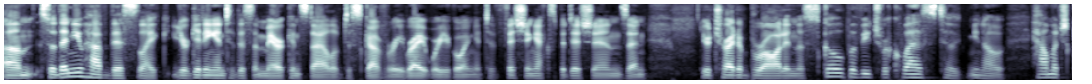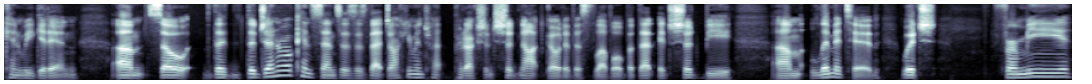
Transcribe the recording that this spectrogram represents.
Um, so then you have this like you're getting into this American style of discovery, right? Where you're going into fishing expeditions and you're trying to broaden the scope of each request to you know how much can we get in. Um, so the the general consensus is that document production should not go to this level, but that it should be um, limited, which for me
